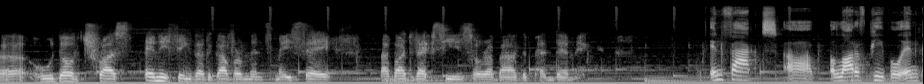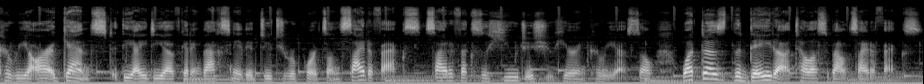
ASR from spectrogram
uh, who don't trust anything that governments may say about vaccines or about the pandemic. In fact, uh, a lot of people in Korea are against the idea of getting vaccinated due to reports on side effects. Side effects is a huge issue here in Korea. So, what does the data tell us about side effects?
